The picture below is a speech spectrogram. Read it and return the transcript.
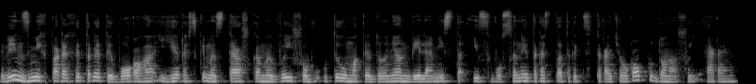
Він зміг перехитрити ворога і гірськими стежками вийшов у тил македонян біля міста Іс восени 333 року до нашої ери.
